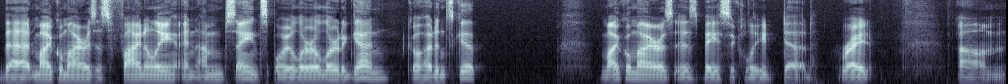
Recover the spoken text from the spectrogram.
that Michael Myers is finally, and I'm saying spoiler alert again. Go ahead and skip. Michael Myers is basically dead, right? Um,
